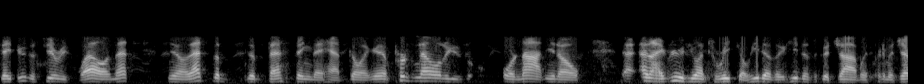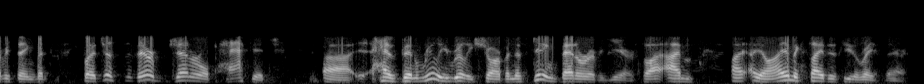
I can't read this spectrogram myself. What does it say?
they do the series well, and that's you know, that's the the best thing they have going. You know, personalities or not, you know, and I agree with you on Tirico. He does a he does a good job with pretty much everything, but but just their general package uh, has been really really sharp, and it's getting better every year. So I, I'm I you know I am excited to see the race there.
